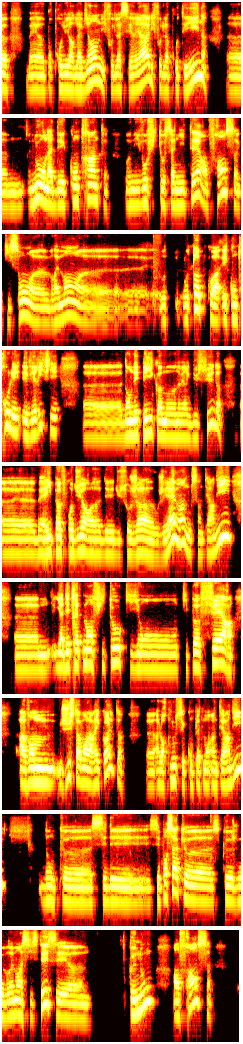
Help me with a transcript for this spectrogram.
Ben, pour produire de la viande, il faut de la céréale, il faut de la protéine. nous, on a des contraintes au niveau phytosanitaire en France qui sont euh, vraiment euh, au, top quoi, et contrôlés et vérifiés. Euh, dans des pays comme en Amérique du Sud, ben, ils peuvent produire du soja OGM, hein, nous c'est interdit. Il y a des traitements phyto qui, ont, qui peuvent faire juste avant la récolte, alors que nous c'est complètement interdit. Donc, euh, c'est pour ça que ce que je veux vraiment insister, c'est euh, que nous, en France,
